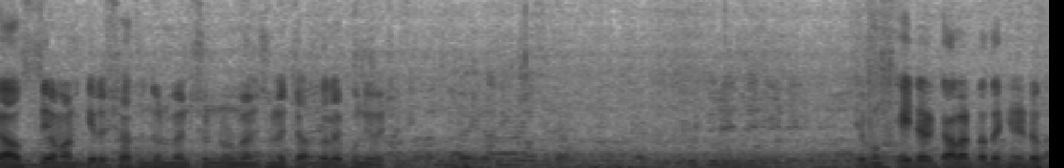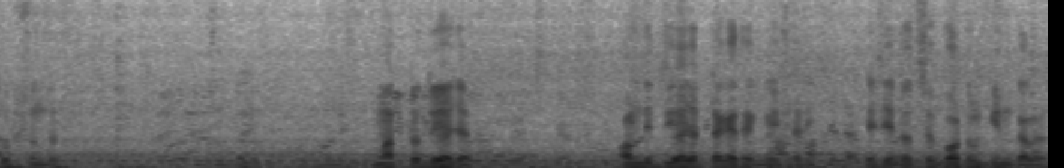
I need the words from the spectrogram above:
গাউসিয়া মার্কেটের সাথে নূর ম্যানশন নূর ম্যানশনের চারতলায় পূর্ণিমাশারি এবং এটার কালারটা দেখেন, এটা খুব সুন্দর। মাত্র দুই হাজার। অনলি দুই হাজার টাকায় থাকবে এই শাড়ি। এই যে এটা হচ্ছে বটল গ্রিন কালার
